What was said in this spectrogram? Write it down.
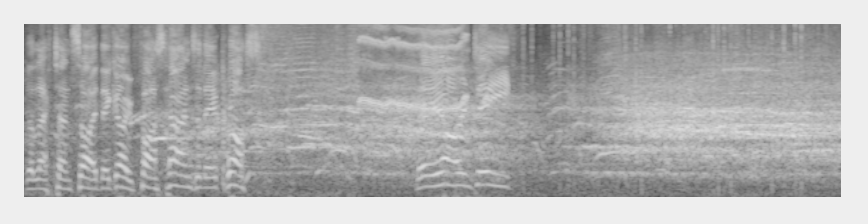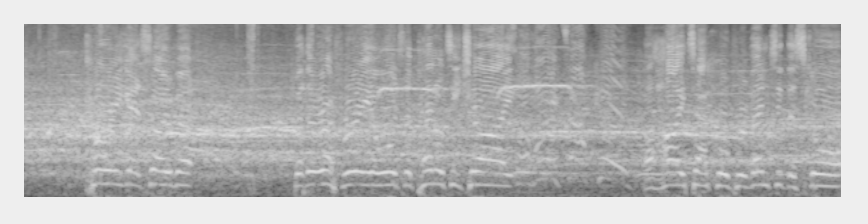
The left-hand side they go, fast hands and they across. They are indeed. Corey gets over, but the referee awards the penalty try. A high tackle prevented the score.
